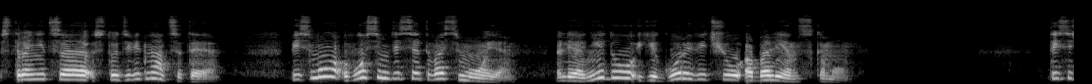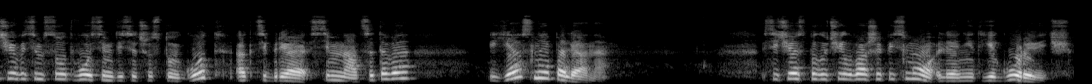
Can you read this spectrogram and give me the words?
Страница 119. Письмо 88. Леониду Егоровичу Оболенскому. 1886 год, октября 17 -го, Ясная Поляна. Сейчас получил ваше письмо, Леонид Егорович.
